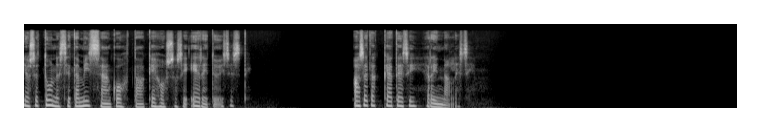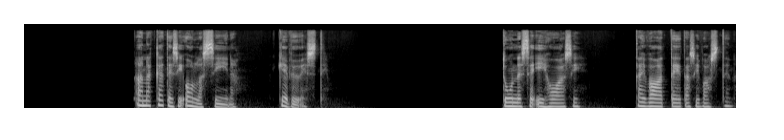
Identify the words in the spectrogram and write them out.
Jos et tunne sitä missään kohtaa kehossasi erityisesti, aseta kätesi rinnallesi. Anna kätesi olla siinä kevyesti. Tunne se ihoasi tai vaatteitasi vasten.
